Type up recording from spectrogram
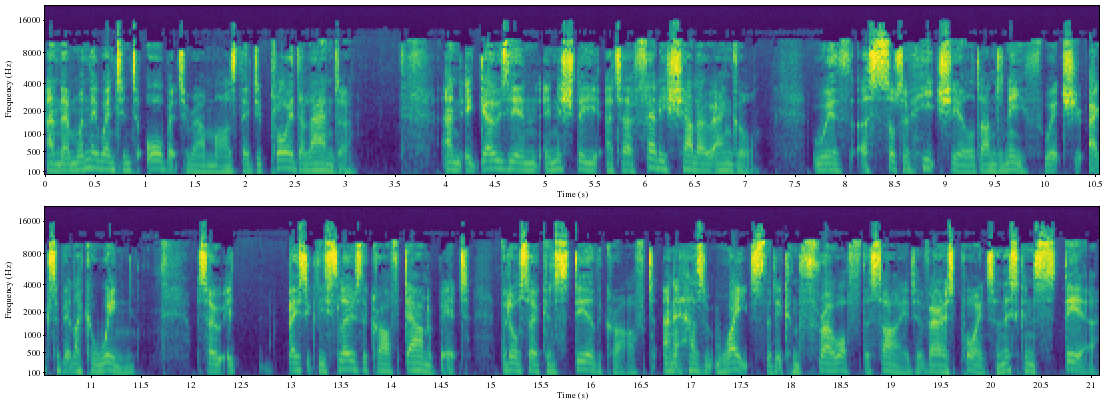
and then when they went into orbit around Mars, they deploy the lander, and it goes in initially at a fairly shallow angle with a sort of heat shield underneath, which acts a bit like a wing. So it basically slows the craft down a bit, but also can steer the craft, and it has weights that it can throw off the side at various points, and this can steer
